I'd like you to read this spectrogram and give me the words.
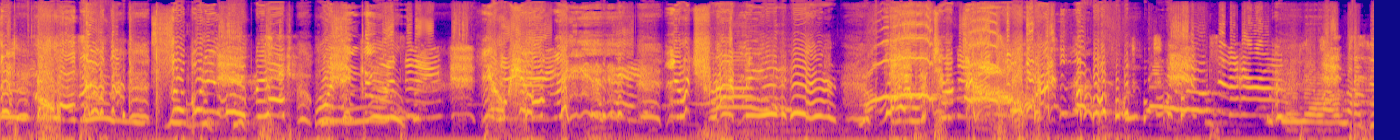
messed up! Oh! Somebody hold me up! What did you do? You killed me! You trapped me in here! Why would you do that?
